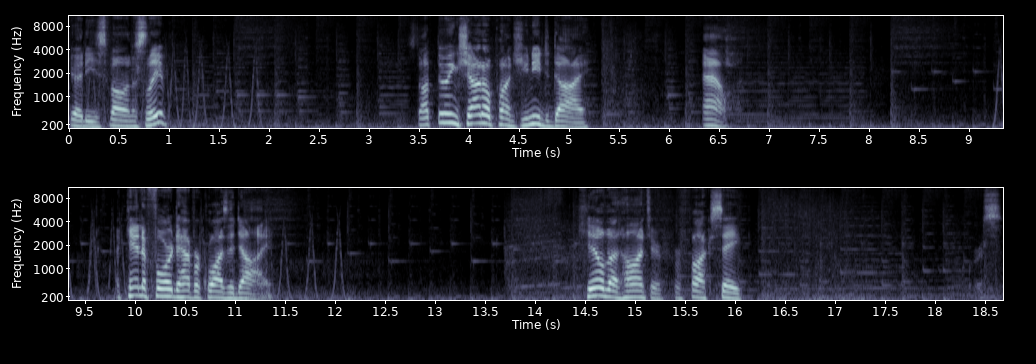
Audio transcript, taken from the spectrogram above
Good, he's falling asleep. Stop doing Shadow Punch. You need to die. Ow. I can't afford to have Rayquaza die. Kill that Haunter, for fuck's sake. Of course.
